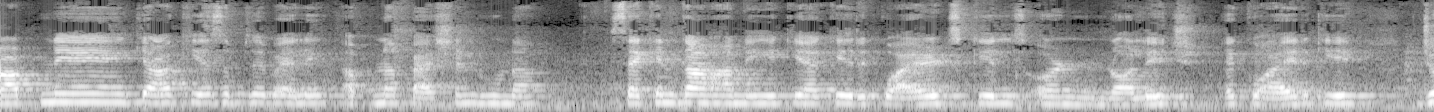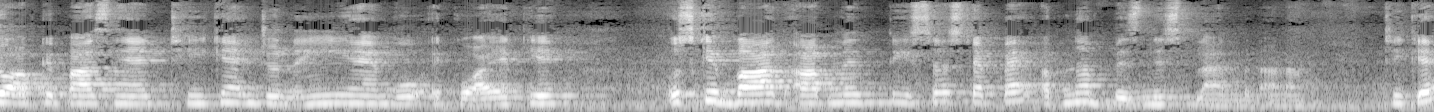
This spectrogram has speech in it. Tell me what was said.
आपने क्या किया सबसे पहले? अपना पैशन ढूंढा। सेकेंड काम आपने ये किया कि रिक्वायर्ड स्किल्स और नॉलेज एक्वायर किए। जो आपके पास हैं ठीक है जो नहीं है वो एक्वायर किए। उसके बाद आपने तीसरा स्टेप है अपना बिज़नेस प्लान बनाना। ठीक है?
